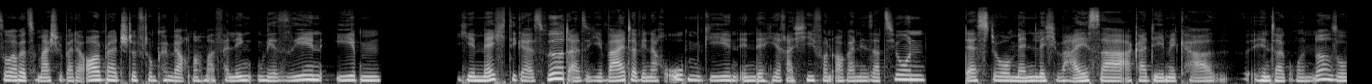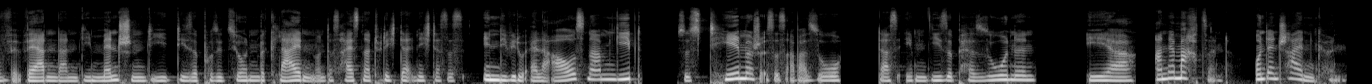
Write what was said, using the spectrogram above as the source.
So, aber zum Beispiel bei der Albright Stiftung können wir auch nochmal verlinken. Wir sehen eben, je mächtiger es wird, also je weiter wir nach oben gehen in der Hierarchie von Organisationen, desto männlich weißer Akademiker Hintergrund. Ne? So werden dann die Menschen, die diese Positionen bekleiden. Und das heißt natürlich nicht, dass es individuelle Ausnahmen gibt. Systemisch ist es aber so, dass eben diese Personen eher an der Macht sind und entscheiden können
